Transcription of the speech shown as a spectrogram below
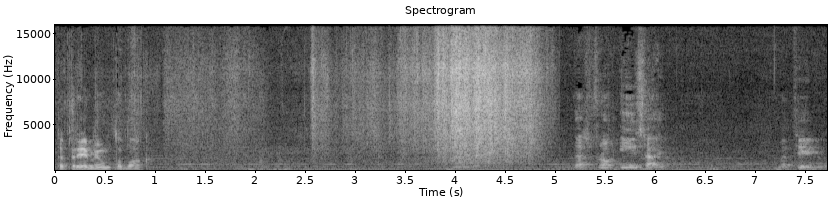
Это премиум табак. That's from inside material.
